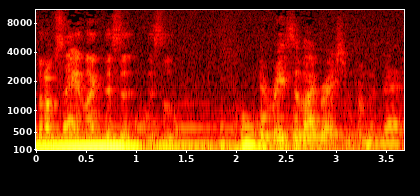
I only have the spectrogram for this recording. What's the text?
but I'm saying like this is it reads the vibration from the neck.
